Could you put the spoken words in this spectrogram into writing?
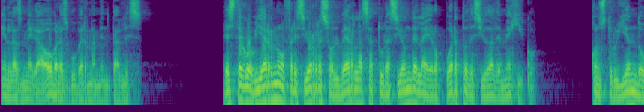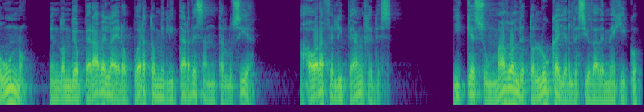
en las megaobras gubernamentales. Este gobierno ofreció resolver la saturación del aeropuerto de Ciudad de México, construyendo uno en donde operaba el aeropuerto militar de Santa Lucía, ahora Felipe Ángeles, y que sumado al de Toluca y el de Ciudad de México,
